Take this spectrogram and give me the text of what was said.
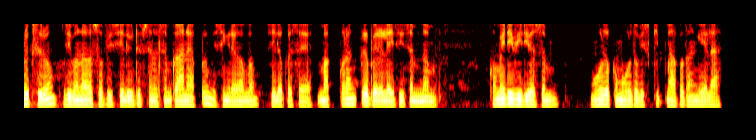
Assalamualaikum seru Jiban Lagas Official YouTube channel semkaan apa mising ragam silaka saya mak korang ke paralysis samnam comedy video sam murdo ko murdo skip ma pa kangela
